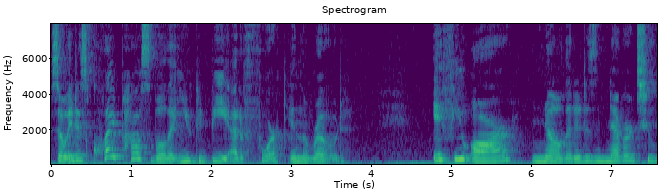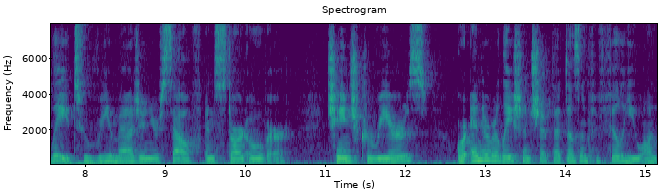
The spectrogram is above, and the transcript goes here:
So it is quite possible that you could be at a fork in the road. If you are, know that it is never too late to reimagine yourself and start over, change careers, or end a relationship that doesn't fulfill you on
